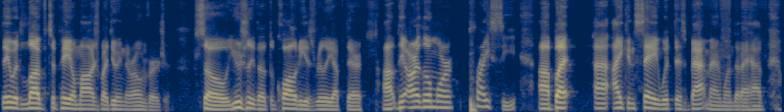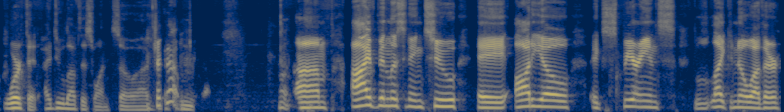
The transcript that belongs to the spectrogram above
they would love to pay homage by doing their own version so usually the, the quality is really up there. Uh, they are a little more pricey uh, but uh, i can say with this batman one that i have worth it. I do love this one so uh, check it out. Mm. um i've been listening to a audio experience like no other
